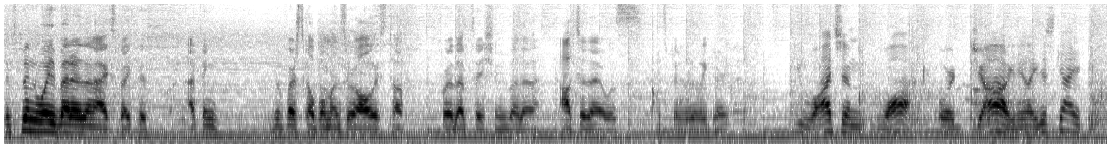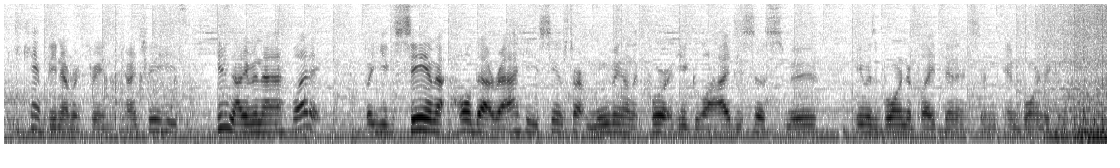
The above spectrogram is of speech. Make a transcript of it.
it's been way better than I expected. I think the first couple months were always tough for adaptation, but uh, after that, it was, it's been really great. You watch him walk or jog, and you're like, this guy, he can't be number three in the country. He's, he's not even that athletic. But you see him hold that racket, you see him start moving on the court, and he glides, he's so smooth. He was born to play tennis and, and born to compete.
